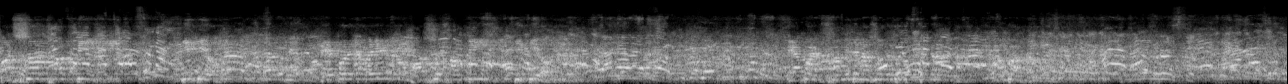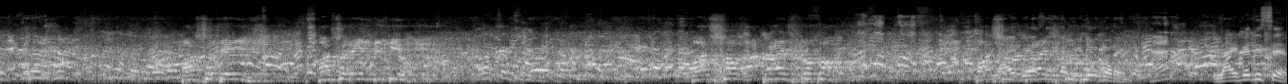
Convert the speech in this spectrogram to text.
পাঁচশো ছাব্বিশ দ্বিতীয় এরপরে যাবে পাঁচশো ছাব্বিশ দ্বিতীয় এরপর স্বামীতে না সঙ্গে তো করতে পারবে না। আবার পাঁচশো তেইশ পাঁচশো তেইশ দ্বিতীয় পাঁচশো আঠাশ প্রথম পাঁচশো না ভিডিও করেন হ্যাঁ লাইভে দিচ্ছেন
